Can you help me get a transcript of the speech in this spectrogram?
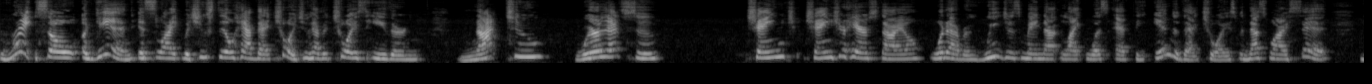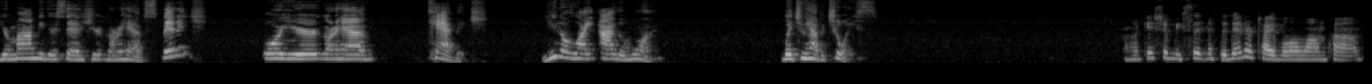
Right. So again, it's like, but you still have that choice. You have a choice either not to wear that suit, change change your hairstyle, whatever. We just may not like what's at the end of that choice, and that's why I said your mom either says you're going to have spinach or you're going to have cabbage. You don't like either one, but you have a choice. I guess you'll be sitting at the dinner table a long time.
